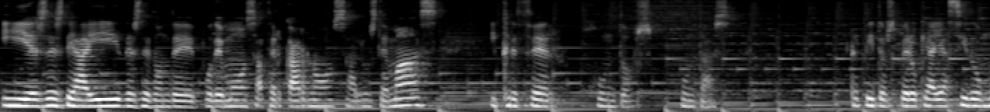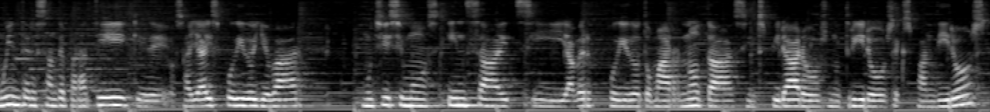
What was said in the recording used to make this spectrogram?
y es desde ahí, desde donde podemos acercarnos a los demás y crecer juntos, juntas. Repito, espero que haya sido muy interesante para ti, que os hayáis podido llevar muchísimos insights y haber podido tomar notas, inspiraros, nutriros, expandiros.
